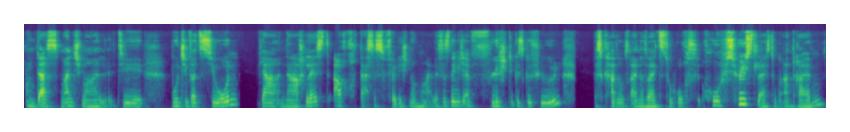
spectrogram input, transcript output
Und dass manchmal die Motivation ja nachlässt, auch das ist völlig normal. Es ist nämlich ein flüchtiges Gefühl es kann uns einerseits zu Hoch Höchstleistung antreiben,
